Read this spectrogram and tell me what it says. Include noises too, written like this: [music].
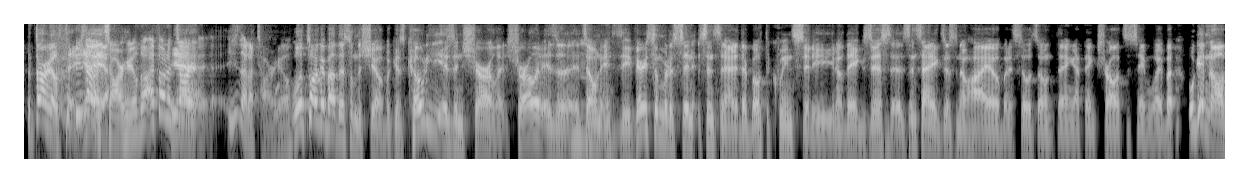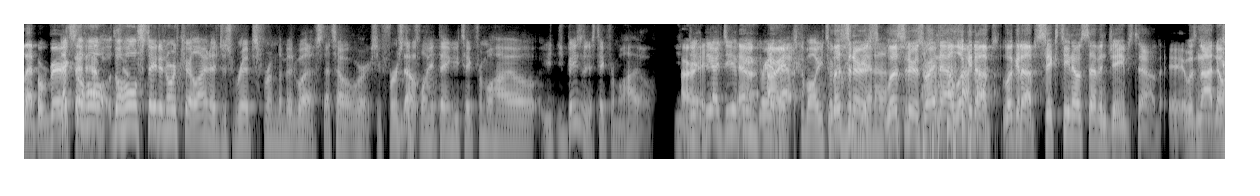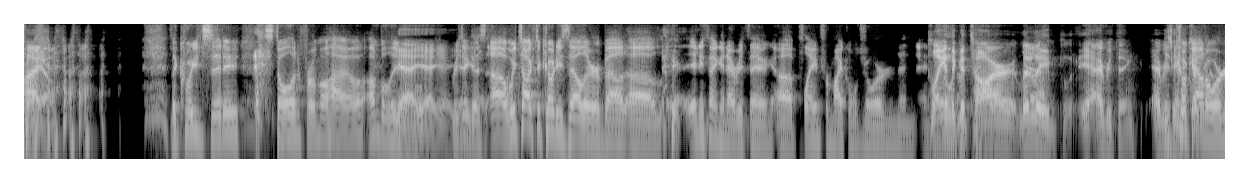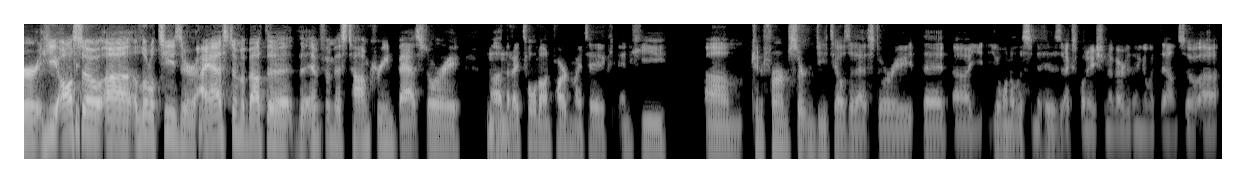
the Tar Heel Tate. He's yeah, not yeah. a Tar Heel though. I thought a Tar. Yeah. He's not a Tar Heel. We'll talk about this on the show because Cody is in Charlotte. Charlotte is a, its Mhm. own entity, very similar to Cin- Cincinnati. They're both the Queen City. You know, they exist. uh, Cincinnati exists in Ohio, but it's still its own thing. I think Charlotte's the same way. But we'll get into all that. But we're very That's the excited. to have whole the whole state of North Carolina just rips from the Midwest. That's how it works. Your first No. flight thing you take from Ohio. You, you basically just take from Ohio. All the, right. the idea of Yeah, being great all at right. basketball, you took listeners, listeners, right now, look it up. [laughs] Look it up. 1607 Jamestown. It was not in [laughs] Ohio. [laughs] the Queen City, stolen from Ohio. Unbelievable. yeah, yeah, yeah. yeah, Ridiculous. Uh, we talked to Cody Zeller about uh, anything and everything. Uh, playing for Michael Jordan and, and Playing the guitar, literally, pl- yeah, everything. His Everything. that cookout order. He also uh, a little teaser. I asked him about the the infamous Tom Crean bat story uh, Mhm. that I told on Pardon My Take, and he um, confirmed certain details of that story that uh, you'll want to listen to his explanation of everything that went down. So uh,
